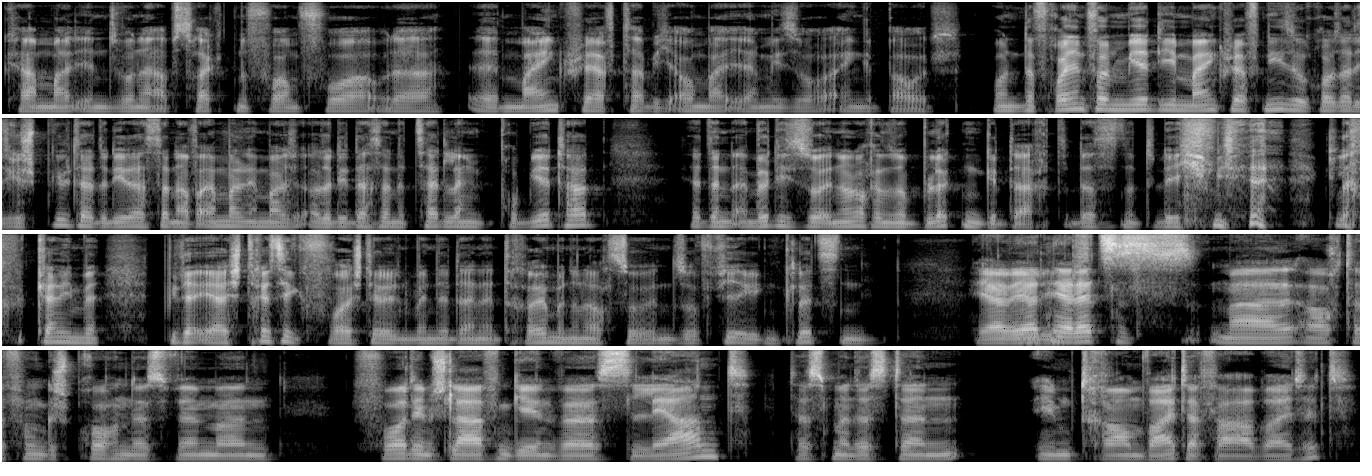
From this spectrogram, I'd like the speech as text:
kam mal in so einer abstrakten Form vor oder äh, Minecraft habe ich auch mal irgendwie so eingebaut. Und eine Freundin von mir, die Minecraft nie so großartig gespielt hat und die das dann auf einmal immer, also die das dann eine Zeit lang probiert hat, die hat dann wirklich so nur noch in so Blöcken gedacht. Das ist natürlich wieder, glaub, kann ich mir wieder eher stressig vorstellen, wenn du deine Träume nur noch so in so viereckigen Klötzen Ja, wir hatten ja letztens mal auch davon gesprochen, dass wenn man vor dem Schlafengehen was lernt, dass man das dann im Traum weiterverarbeitet.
